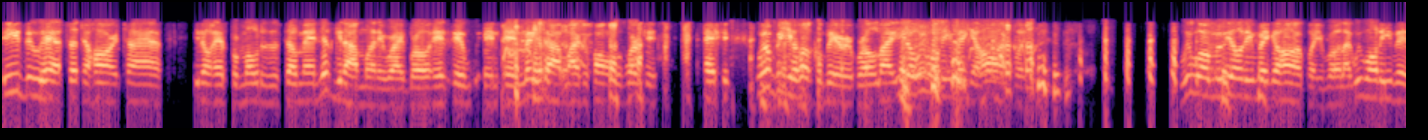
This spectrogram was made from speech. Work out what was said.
these dudes have such a hard time. You know, as promoters and stuff, man, just get our money right, bro, and and, and, and make sure our microphone is working. Hey, we'll be your Huckleberry, bro. Like, you know, we won't even make it hard for you. We won't. We don't even make it hard for you, bro. Like, we won't even.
